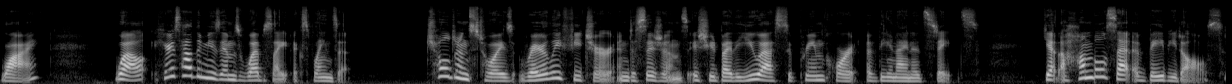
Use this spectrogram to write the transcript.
Why? Well, here's how the museum's website explains it. Children's toys rarely feature in decisions issued by the U.S. Supreme Court of the United States. Yet a humble set of baby dolls,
